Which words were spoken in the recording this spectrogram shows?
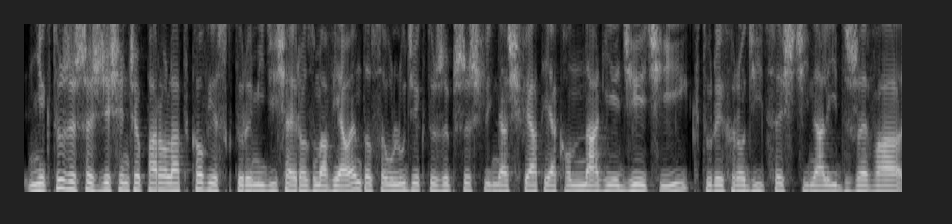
niektórzy 60-parolatkowie, z którymi dzisiaj rozmawiałem, to są ludzie, którzy przyszli na świat jako nagie dzieci, których rodzice ścinali drzewa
